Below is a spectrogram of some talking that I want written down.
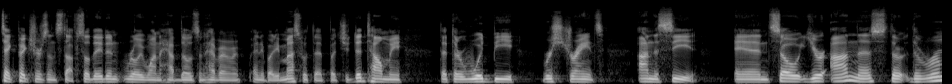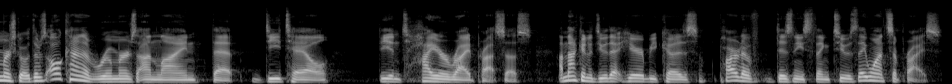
take pictures and stuff. So they didn't really want to have those and have anybody mess with it. But you did tell me that there would be restraints on the seat." And so you're on this. The the rumors go. There's all kind of rumors online that detail the entire ride process. I'm not going to do that here because part of Disney's thing too is they want surprise.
